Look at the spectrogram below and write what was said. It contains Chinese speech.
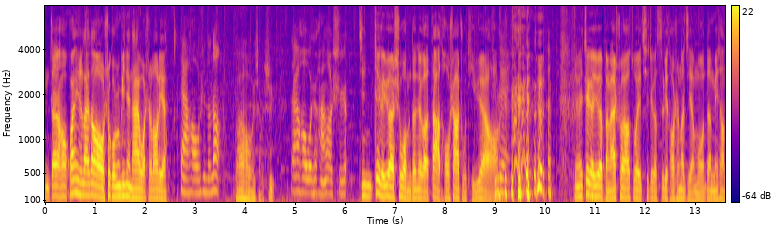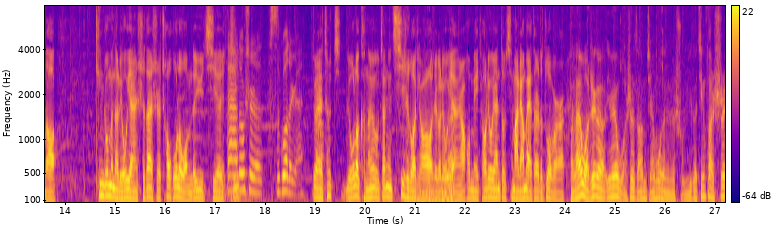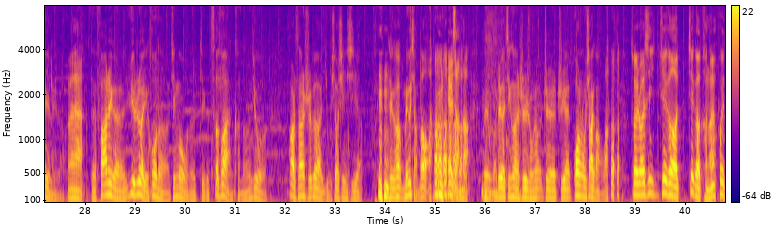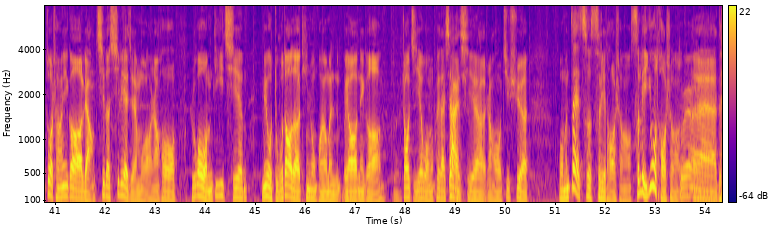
嗯，大家好，欢迎来到手口容评电台，我是老李。大家好，我是能能。大家好，我是小旭。大家好，我是韩老师。今这个月是我们的那个大逃杀主题月啊，对，因为这个月本来说要做一期这个死里逃生的节目，但没想到听众们的留言实在是超乎了我们的预期。大家都是死过的人。对，他留了可能有将近七十多条这个留言，然后每条留言都起码两百字的作文。本来我这个，因为我是咱们节目的属于一个精算师一类的，哎，对，发这个预热以后呢，经过我的这个测算，可能就二三十个有效信息。这个没有想到，没有想到，对我这个精算师荣耀这职业光荣下岗了。所以说这这个这个可能会做成一个两期的系列节目。然后，如果我们第一期没有读到的听众朋友们，不要那个着急，我们会在下一期，然后继续，我们再次死里逃生，死里又逃生。对，哎，对，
